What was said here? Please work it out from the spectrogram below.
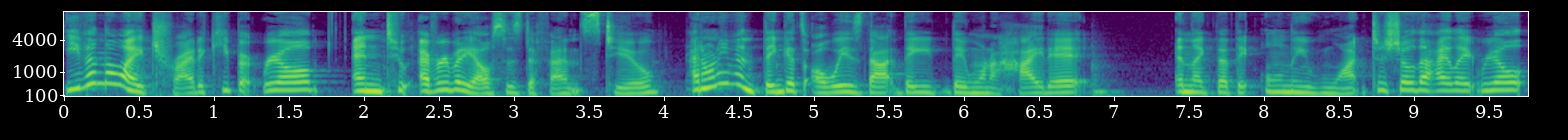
even though I try to keep it real and to everybody else's defense too, I don't even think it's always that they they want to hide it and like that they only want to show the highlight reel.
